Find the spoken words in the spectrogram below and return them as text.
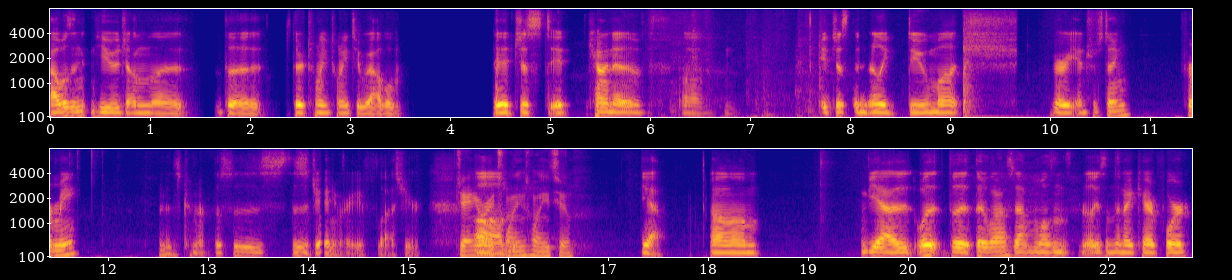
I wasn't huge on the the their 2022 album. It just it kind of um it just didn't really do much very interesting for me. When did this come out? This is this is January of last year. January Um, 2022. Um, yeah, what the their last album wasn't really something I cared for.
